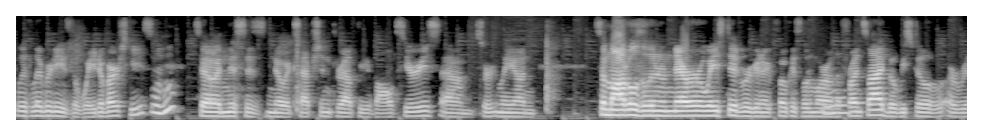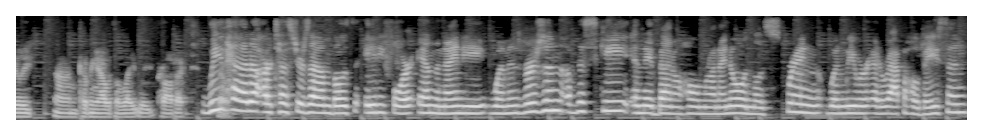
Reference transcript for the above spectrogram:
with Liberty is the weight of our skis. Mm-hmm. So and this is no exception throughout the Evolv series. Um, certainly on some models a little narrower waisted. We're going to focus a little more mm-hmm. on the mm-hmm. front side, but we still are really um, coming out with a lightweight product. We've so. had our testers on both 84 and the 90 women's version of the ski, and they've been a home run. I know in the spring when we were at Arapahoe Basin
